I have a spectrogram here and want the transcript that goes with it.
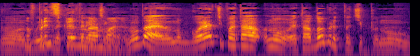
Ну, Ну, в принципе, это рейтингом. нормально. Ну да, ну говорят, типа, это, ну, это одобрят, то типа, ну,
